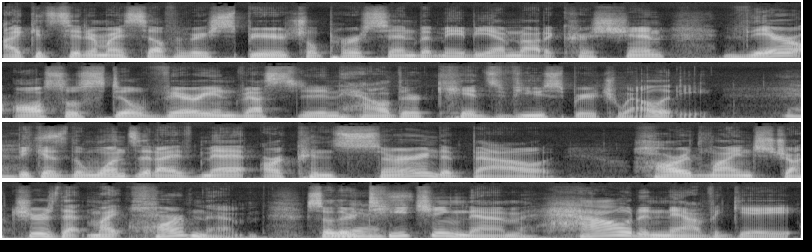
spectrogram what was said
I consider myself a very spiritual person, but maybe I'm not a Christian, they're also still very invested in how their kids view spirituality. Yes. Because the ones that I've met are concerned about hardline structures that might harm them. So they're yes. teaching them how to navigate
